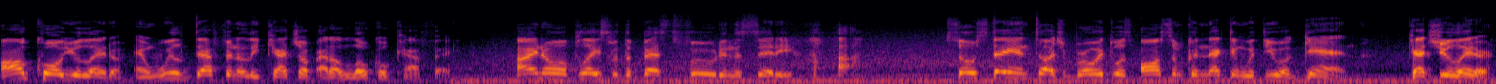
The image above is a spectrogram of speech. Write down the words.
I'll call you later, and we'll definitely catch up at a local cafe. I know a place with the best food in the city. so stay in touch, bro. It was awesome connecting with you again. Catch you later.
